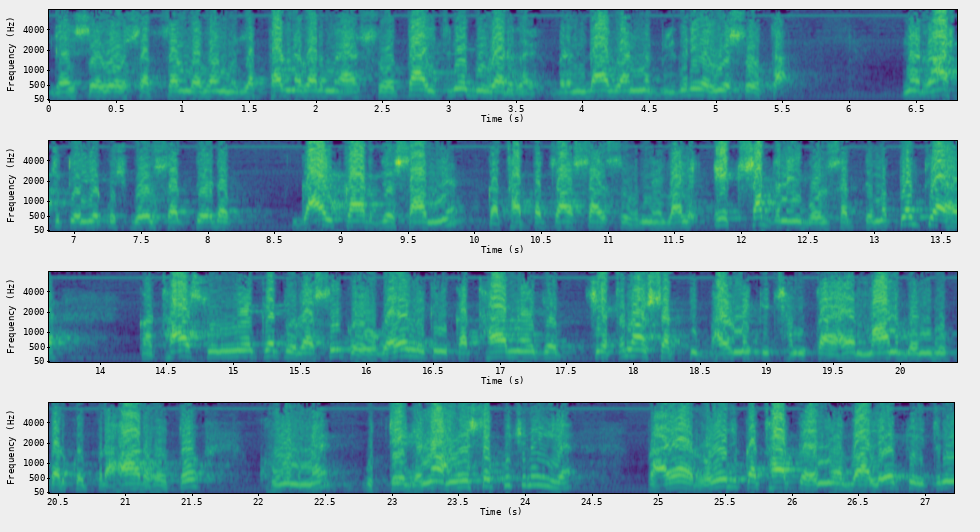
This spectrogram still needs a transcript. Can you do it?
जैसे वो सत्संग भवन मुजफ्फरनगर में है, श्रोता इतने बिगड़ गए। वृंदावन में बिगड़े हुए श्रोता। न राष्ट्र के लिए कुछ बोल सकते, न गाय काट दे सामने कथा पचास साल से सुनने वाले एक शब्द नहीं बोल सकते। मतलब क्या है? कथा सुनने के तो रसिक हो गए, लेकिन कथा में जो चेतना शक्ति भरने की क्षमता है मान बिंदु पर कोई प्रहार हो तो खून में उत्तेजना हो, ऐसा कुछ नहीं है। प्राय रोज कथा कहने वाले तो इतने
